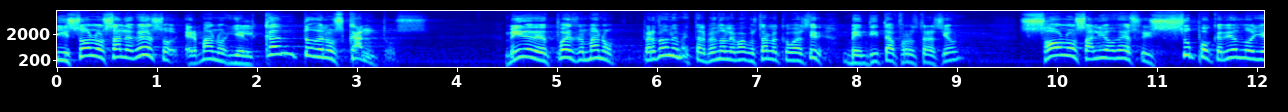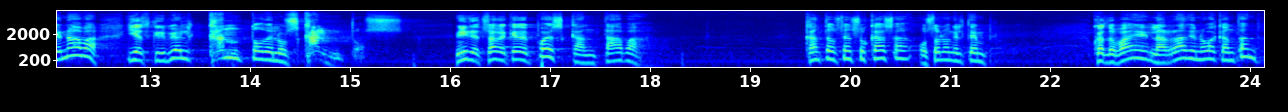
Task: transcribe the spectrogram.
Y solo sale de eso, hermano, y el canto de los cantos. Mire después, hermano, perdóneme, tal vez no le va a gustar lo que voy a decir. Bendita frustración. Solo salió de eso y supo que Dios lo llenaba y escribió el canto de los cantos. Mire, ¿sabe qué? Después cantaba. ¿Canta usted en su casa o solo en el templo? Cuando va en la radio no va cantando.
